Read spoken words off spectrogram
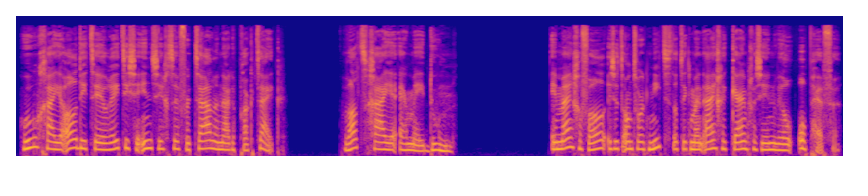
Hoe ga je al die theoretische inzichten vertalen naar de praktijk? Wat ga je ermee doen? In mijn geval is het antwoord niet dat ik mijn eigen kerngezin wil opheffen,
